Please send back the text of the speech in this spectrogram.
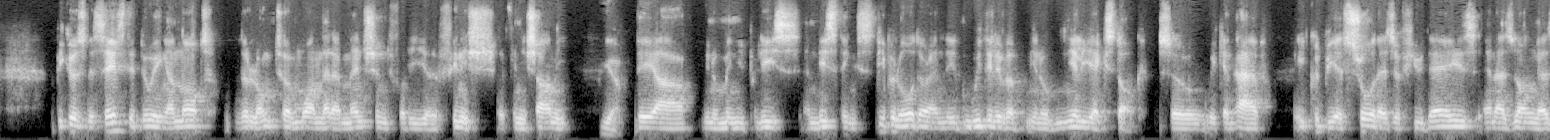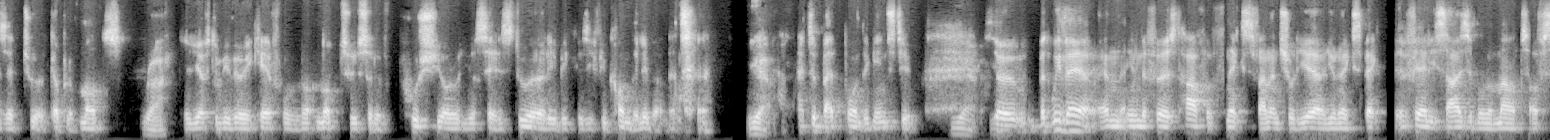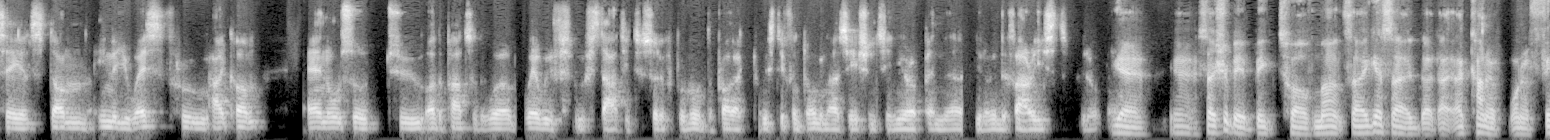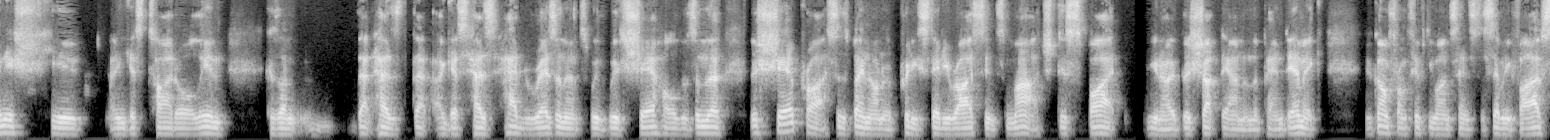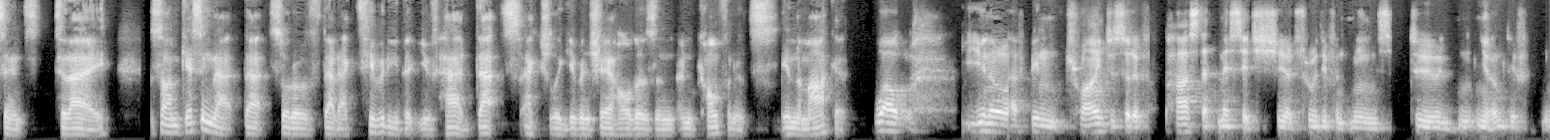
because the sales they're doing are not the long-term one that I mentioned for the uh, Finnish the Finnish army. Yeah, they are you know many police and these things people order and they, we deliver you know nearly X stock, so we can have it could be as short as a few days and as long as a, two, a couple of months. Right. So you have to be very careful not, not to sort of push your, your sales too early because if you can't deliver, that's yeah that's a bad point against you yeah so but we're there and in the first half of next financial year you know expect a fairly sizable amount of sales done in the us through HighCom and also to other parts of the world where we've we've started to sort of promote the product with different organizations in Europe and uh, you know in the Far East. You know. Yeah, yeah. So it should be a big twelve months. So I guess I, I, I kind of want to finish here and just tie it all in because I'm that has that I guess has had resonance with with shareholders, and the the share price has been on a pretty steady rise since March, despite you know the shutdown and the pandemic. You've gone from 51 cents to 75 cents today. So I'm guessing that that sort of that activity that you've had that's actually given shareholders and, and confidence in the market. Well, you know, I've been trying to sort of pass that message uh, through different means to, you know,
